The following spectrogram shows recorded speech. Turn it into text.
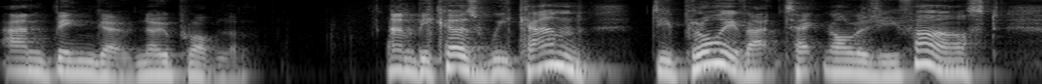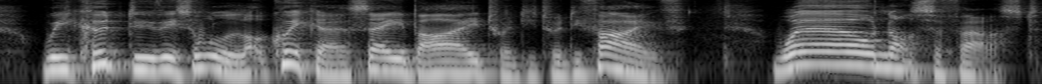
and bingo, no problem. And because we can deploy that technology fast, we could do this all a lot quicker, say by 2025. Well, not so fast.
